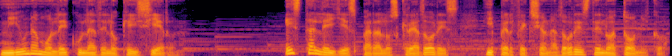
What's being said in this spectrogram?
ni una molécula de lo que hicieron. Esta ley es para los creadores y perfeccionadores de lo atómico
